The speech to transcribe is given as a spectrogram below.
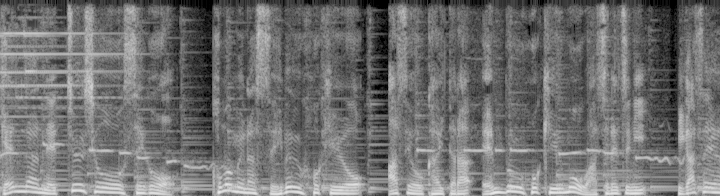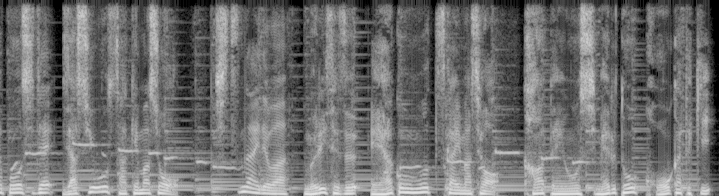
危険な熱中症を防ごう。こまめな水分補給を、汗をかいたら塩分補給も忘れずに、日傘や帽子で日差しを避けましょう。室内では無理せずエアコンを使いましょう。カーテンを閉めると効果的。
